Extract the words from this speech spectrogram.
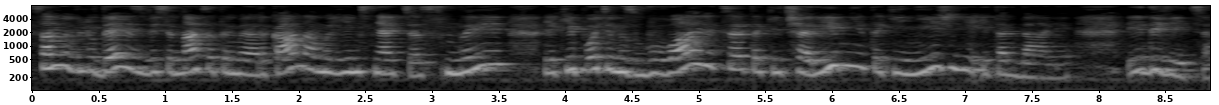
саме в людей з 18 арканами їм сняться сни, які потім збуваються, такі чарівні, такі ніжні і так далі. І дивіться.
